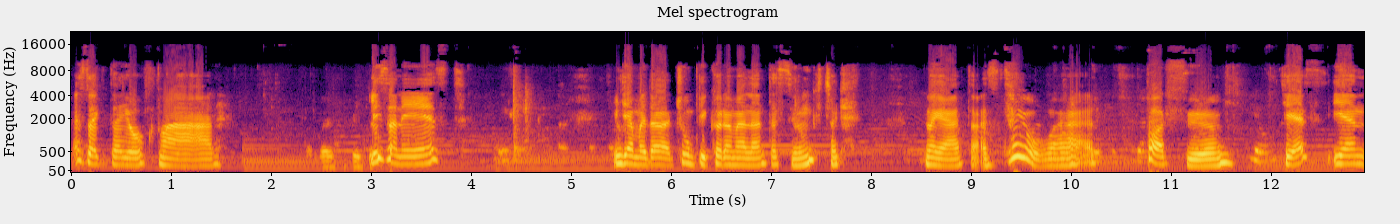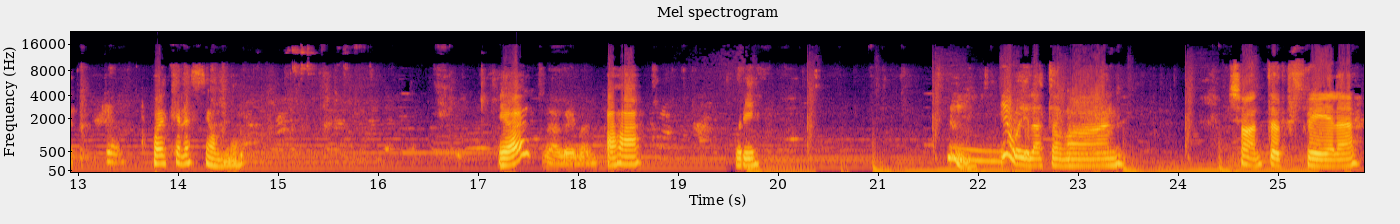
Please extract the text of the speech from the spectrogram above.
Ezek de jók már. Liza nézd! Mindjárt majd a csumpi köröm ellen teszünk, csak megállta. Ez de jó már. Parfüm. Kész? Ilyen... Jó. Hol kell ezt nyomni? Jön? Aha. Uri. Hm, jó illata van. És van többféle.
